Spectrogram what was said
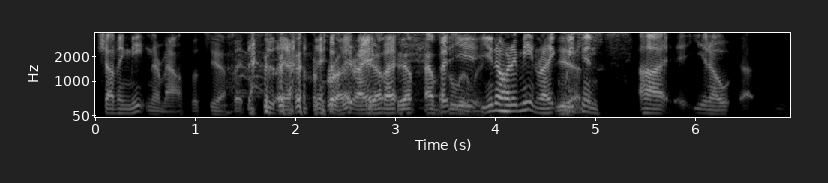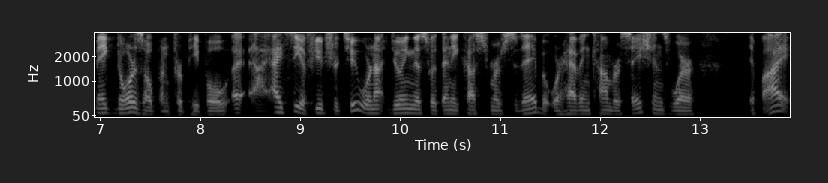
shoving meat in their mouth with Yeah. but, right. right Yep, but, yep, but y- absolutely. you know what i mean right we can uh, you know, uh, make doors open for people. I, I see a future too. We're not doing this with any customers today, but we're having conversations where if I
